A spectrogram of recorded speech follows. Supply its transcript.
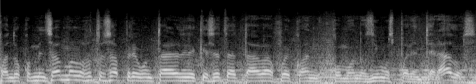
Cuando comenzamos nosotros a preguntar de qué se trataba fue cuando como nos dimos por enterados.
